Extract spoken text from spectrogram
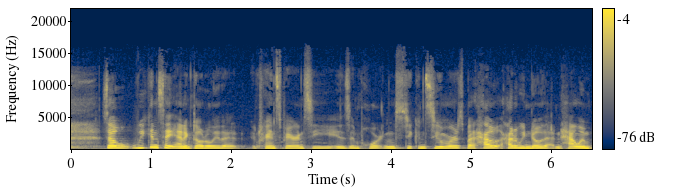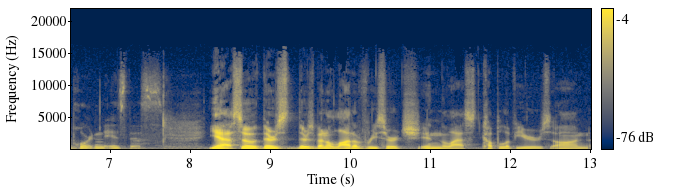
so we can say anecdotally that transparency is important to consumers, but how how do we know that, and how important is this? Yeah, so there's there's been a lot of research in the last couple of years on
